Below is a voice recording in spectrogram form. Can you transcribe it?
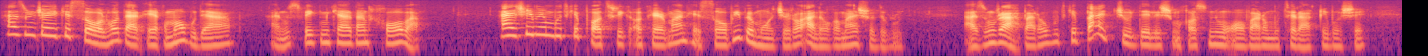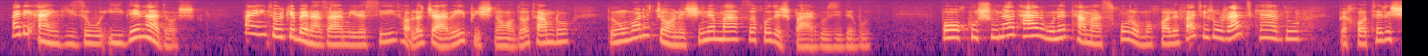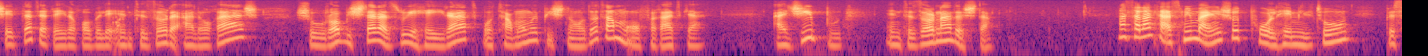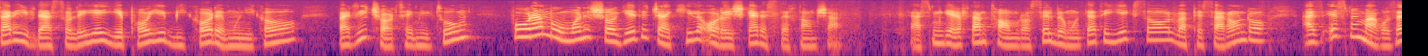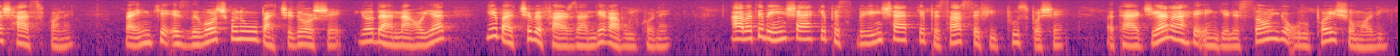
از اونجایی که سالها در اقما بودم هنوز فکر می‌کردن خوابم. عجیب این بود که پاتریک آکرمن حسابی به ماجرا علاقه من شده بود. از اون رهبرا بود که بد جور دلش می‌خواست نوآور و مترقی باشه ولی انگیزه و ایده نداشت. و اینطور که به نظر می‌رسید حالا جعبه پیشنهاداتم رو به عنوان جانشین مغز خودش برگزیده بود. با خشونت هر گونه تمسخر و مخالفتی رو رد کرد و به خاطر شدت غیرقابل انتظار علاقش شورا بیشتر از روی حیرت با تمام پیشنهاداتم موافقت کرد. عجیب بود. انتظار نداشتم. مثلا تصمیم بر این شد پل همیلتون پسر 17 ساله یه پای بیکار مونیکا و ریچارد همیلتون فورا به عنوان شاگرد جکیل آرایشگر استخدام شد. تصمیم گرفتن تام راسل به مدت یک سال و پسران را از اسم مغازش حذف کنه و اینکه ازدواج کنه و بچه دارشه یا در نهایت یه بچه به فرزندی قبول کنه. البته به این شرط که پس... به این شرط که پسر سفید پوست باشه و ترجیحاً اهل انگلستان یا اروپای شمالی.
